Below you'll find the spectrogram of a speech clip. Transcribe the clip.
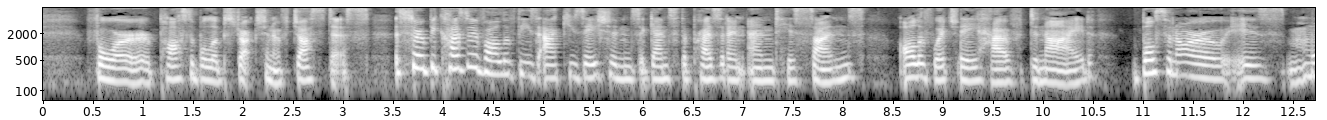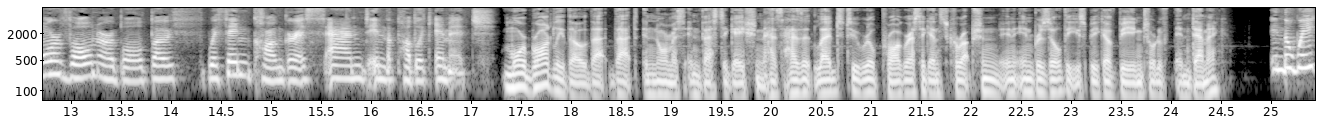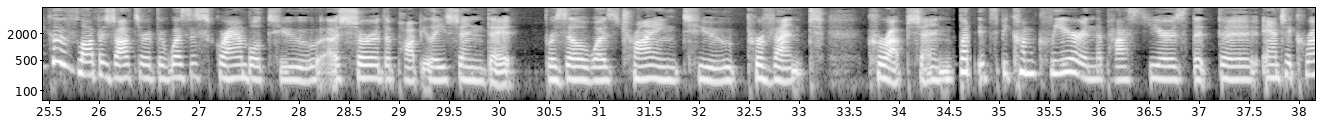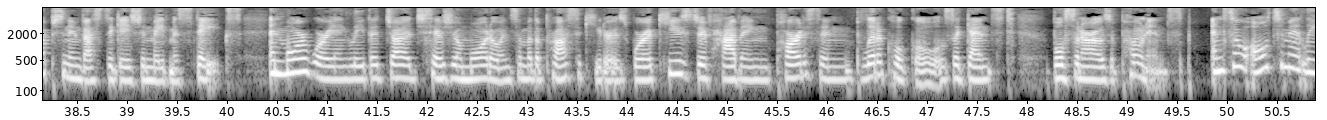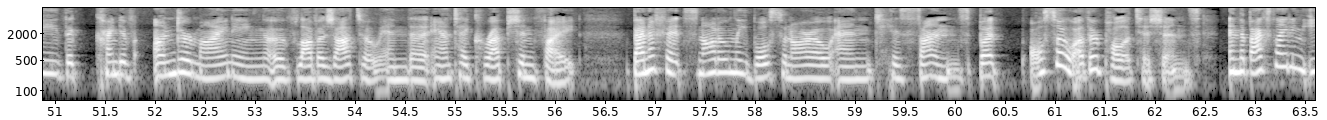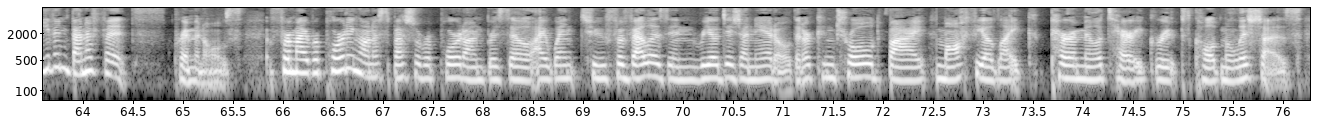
for possible obstruction of justice. So, because of all of these accusations against the president and his sons, all of which they have denied, Bolsonaro is more vulnerable both within Congress and in the public image. More broadly, though, that, that enormous investigation, has, has it led to real progress against corruption in, in Brazil that you speak of being sort of endemic? In the wake of Lava Jato, there was a scramble to assure the population that Brazil was trying to prevent corruption. But it's become clear in the past years that the anti corruption investigation made mistakes. And more worryingly, the judge Sergio Moro and some of the prosecutors were accused of having partisan political goals against Bolsonaro's opponents. And so ultimately, the kind of undermining of Lava Jato and the anti corruption fight benefits not only Bolsonaro and his sons, but also other politicians. And the backsliding even benefits criminals. For my reporting on a special report on Brazil, I went to favelas in Rio de Janeiro that are controlled by mafia like paramilitary groups called militias.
